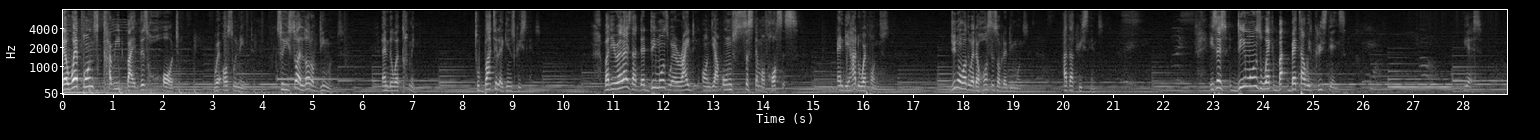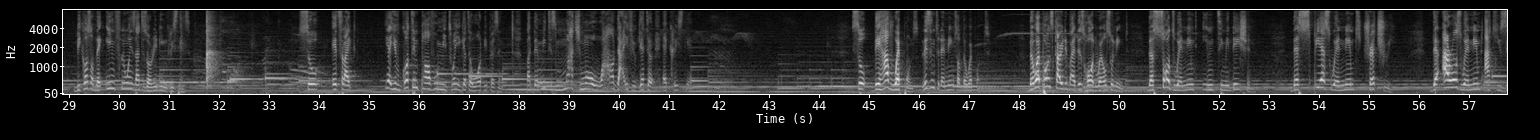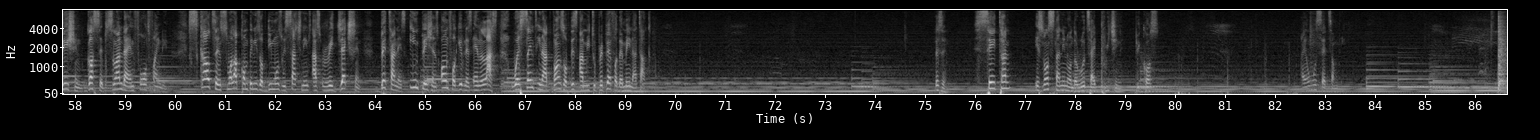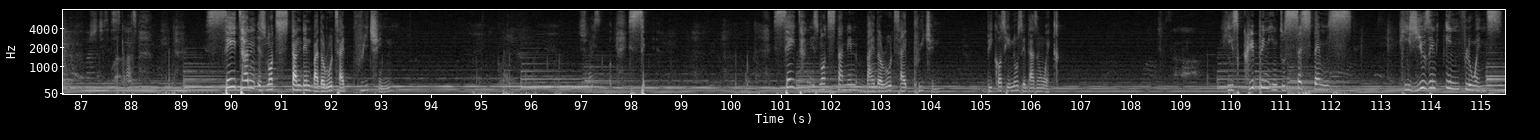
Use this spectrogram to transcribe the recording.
The weapons carried by this horde were also named. So he saw a lot of demons and they were coming to battle against Christians. But he realized that the demons were riding on their own system of horses and they had weapons. Do you know what were the horses of the demons? Other Christians. He says demons work better with Christians. Yes. Because of the influence that is already in Christians. So it's like, yeah, you've gotten powerful meat when you get a worldly person, but the meat is much more wilder if you get a, a Christian. So they have weapons. Listen to the names of the weapons. The weapons carried by this horde were also named. The swords were named intimidation. The spears were named treachery. The arrows were named accusation, gossip, slander, and fault finding. Scouts and smaller companies of demons with such names as rejection, bitterness, impatience, unforgiveness, and lust were sent in advance of this army to prepare for the main attack. Listen, Satan is not standing on the roadside preaching because I almost said something. Satan is not standing by the roadside preaching. Satan is not standing by the roadside preaching because he knows it doesn't work. He's creeping into systems, he's using influence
